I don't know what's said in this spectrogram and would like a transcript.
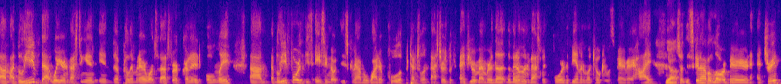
Um, I believe that what you're investing in in the preliminary one, so that's for accredited only. Um, I believe for these ASIC note is going to have a wider pool of potential investors. But if you remember, the the minimum investment for the BMN one token was very very high. Yeah. Um, so this is going to have a lower barrier to entry,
